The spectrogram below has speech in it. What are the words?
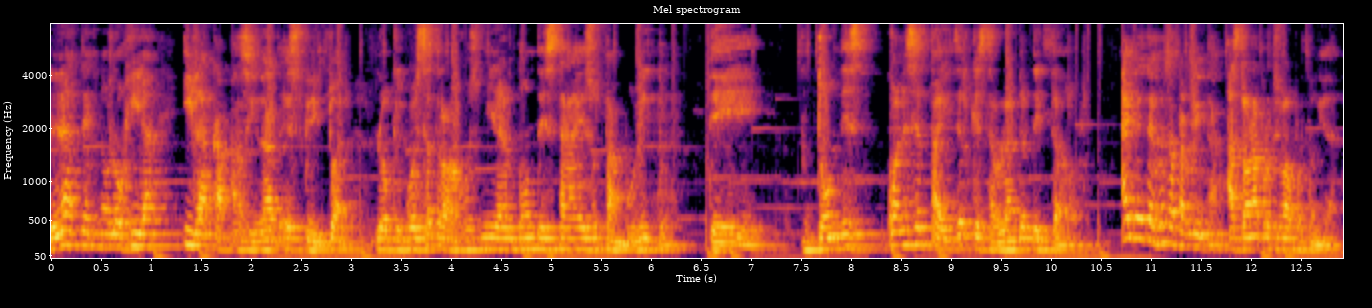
la tecnología y la capacidad espiritual. Lo que cuesta trabajo es mirar dónde está eso tan bonito de ¿Dónde es, ¿Cuál es el país del que está hablando el dictador? Ahí les dejo esa perlita. Hasta una próxima oportunidad.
